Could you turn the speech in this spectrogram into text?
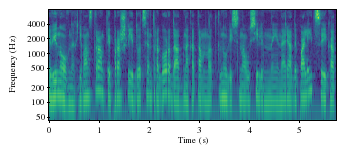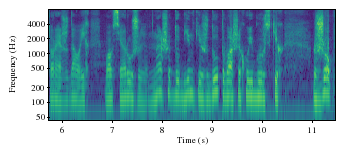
виновных. Демонстранты прошли до центра города, однако там наткнулись на усиленные наряды полиции, которая ожидала их во всеоружии. «Наши дубинки ждут ваших уйгурских жоп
